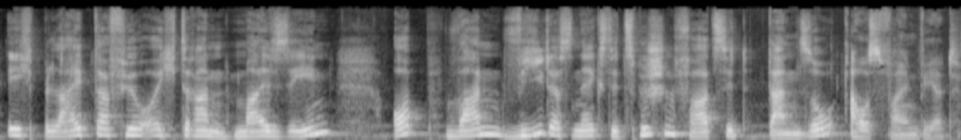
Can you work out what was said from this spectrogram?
Ich bleib da für euch dran. Mal sehen, ob, wann, wie das nächste Zwischenfazit dann so ausfallen wird.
